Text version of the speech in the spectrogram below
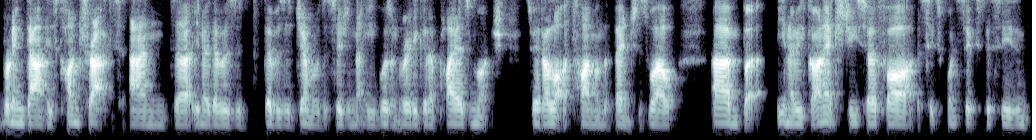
running down his contract, and uh, you know there was a there was a general decision that he wasn't really going to play as much. So he had a lot of time on the bench as well. Um, but you know, he's got an XG so far, 6.6 this season.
